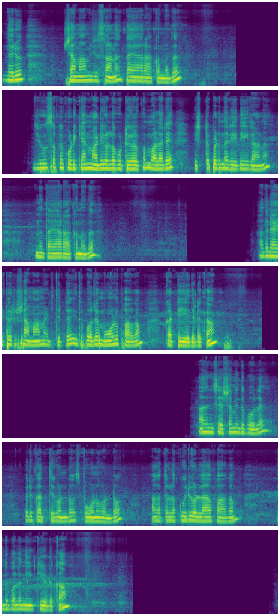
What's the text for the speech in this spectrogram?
ഇന്നൊരു ഷമാം ജ്യൂസാണ് തയ്യാറാക്കുന്നത്. ജ്യൂസൊക്കെ കുടിക്കാൻ മടിയുള്ള കുട്ടികൾക്കും വളരെ ഇഷ്ടപ്പെടുന്ന രീതിയിലാണ് ഇന്ന് തയ്യാറാക്കുന്നത്. അതിനായിട്ടൊരു ഷമാം എടുത്തിട്ട് ഇതുപോലെ മോൾ ഭാഗം കട്ട് ചെയ്തെടുക്കാം. അതിനുശേഷം ഇതുപോലെ ഒരു കത്തി കൊണ്ടോ സ്പൂണ് കൊണ്ടോ അകത്തുള്ള കുരുവുള്ള ആ ഭാഗം ഇതുപോലെ നീക്കിയെടുക്കാം.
